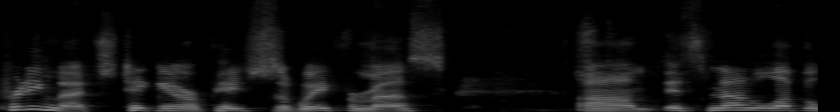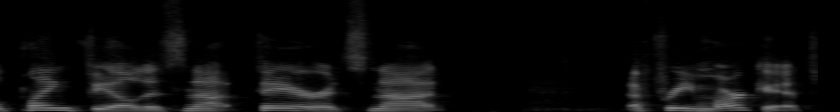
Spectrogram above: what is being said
pretty much taking our patients away from us. Um, it's not a level playing field. It's not fair. It's not a free market,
